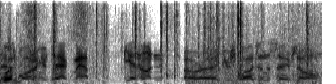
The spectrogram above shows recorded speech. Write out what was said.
Found that squad on your attack map. Get hunting. Alright, your squad's in the safe zone.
